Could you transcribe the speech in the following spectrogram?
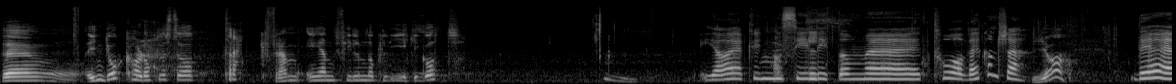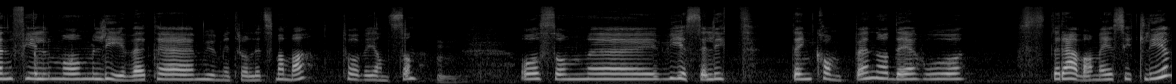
Eh, Enn dere, har dere lyst til å trekke frem én film dere liker godt? Ja, jeg kunne si litt om uh, Tove, kanskje. Ja. Det er en film om livet til Mummitrollets mamma, Tove Jansson. Og som uh, viser litt den kampen og det hun streva med i sitt liv,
